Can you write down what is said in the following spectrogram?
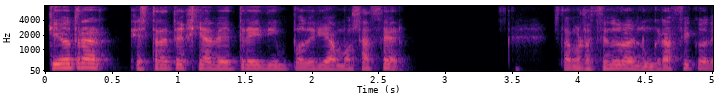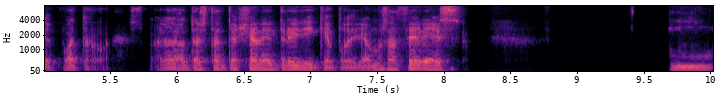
¿Qué otra estrategia de trading podríamos hacer? estamos haciéndolo en un gráfico de cuatro horas. La otra estrategia de trading que podríamos hacer es mm,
